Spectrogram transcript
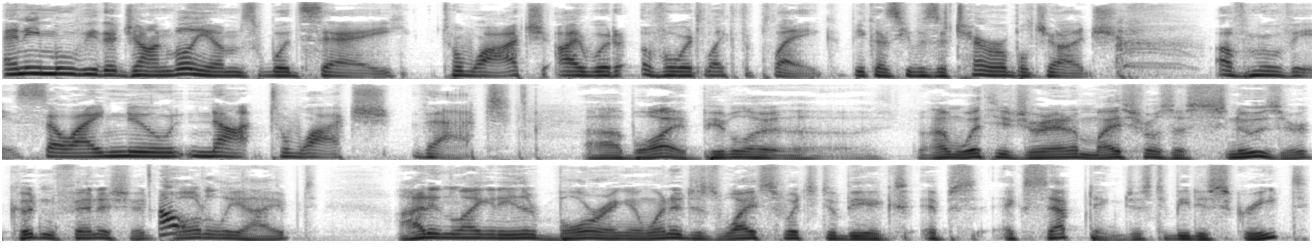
any movie that John Williams would say to watch, I would avoid like the plague because he was a terrible judge of movies. So I knew not to watch that. Uh, boy, people are. Uh, I'm with you, Jordana. Maestro's a snoozer. Couldn't finish it. Oh. Totally hyped. I didn't like it either. Boring. And when did his wife switch to be ex- ex- accepting, just to be discreet?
